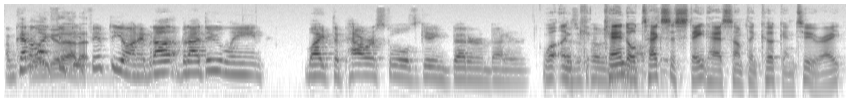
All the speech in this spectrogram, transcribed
I'm kind of really like 50 50 on it, but I, but I do lean like the power schools getting better and better. Well, and Kendall, Texas State has something cooking too, right?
